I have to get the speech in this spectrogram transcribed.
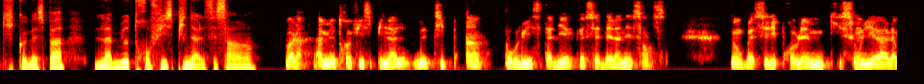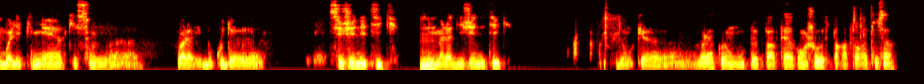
qui connaissent pas l'amyotrophie spinale, c'est ça hein? Voilà, amyotrophie spinale de type 1 pour lui, c'est-à-dire que c'est dès la naissance. Donc bah, c'est des problèmes qui sont liés à la moelle épinière, qui sont euh, voilà, il y a beaucoup de c'est génétique, mmh. une maladie génétique. Donc voilà, quoi, on peut pas faire grand-chose par rapport à tout ça.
